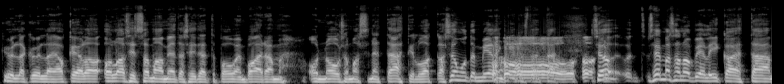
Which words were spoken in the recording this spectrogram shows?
Kyllä, kyllä, ja okei, olla, ollaan siis samaa mieltä siitä, että Bowen Byram on nousemassa sinne tähtiluokkaan. Se on muuten mielenkiintoista, että se, sen mä sanon vielä Ika, että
